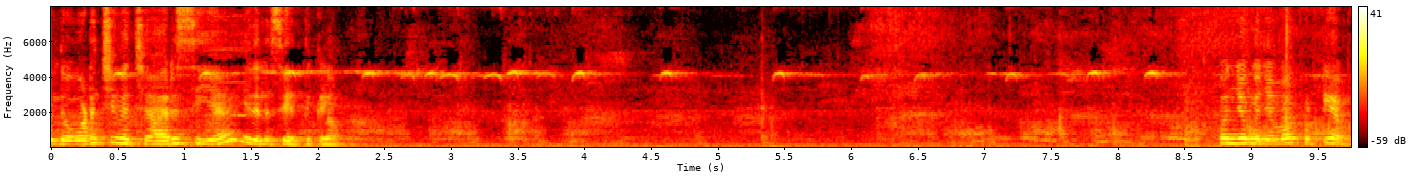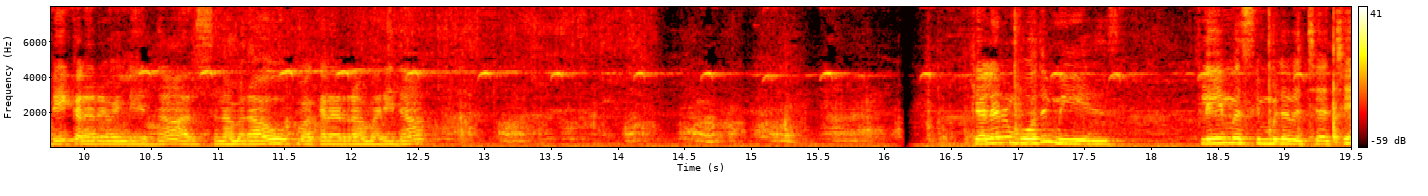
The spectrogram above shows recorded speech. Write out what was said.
இந்த உடச்சி வச்ச அரிசியை இதில் சேர்த்துக்கலாம். கொஞ்சம் கொஞ்சமாக குட்டி அப்படியே கிளற வேண்டியது தான் அரிசி நம்ம ரவை உப்புமா கிளற மாதிரி தான். கிளறும் போது மீ ஃப்ளேமை சிம்மில் வச்சாச்சு.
